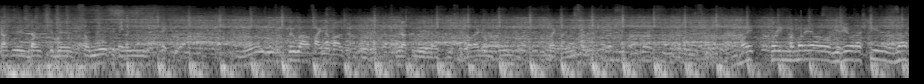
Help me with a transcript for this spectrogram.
Każdy dał z siebie co mógł. No i, no, była fajna walka. No. Gratuluję oczywiście kolegom za granicą. No i to im memoriał Jerzego Raśki, znasz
